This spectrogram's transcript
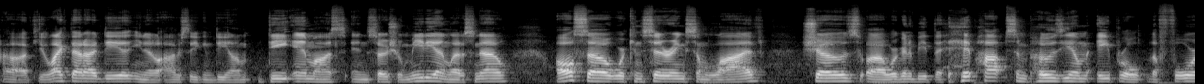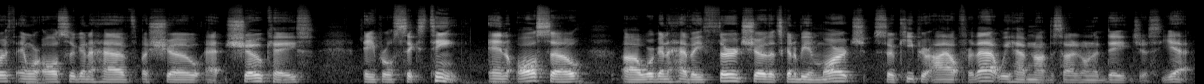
Uh, if you like that idea, you know, obviously you can DM, DM us in social media and let us know. Also, we're considering some live shows. Uh, we're going to be at the Hip Hop Symposium April the 4th, and we're also going to have a show at Showcase April 16th. And also, uh, we're going to have a third show that's going to be in March, so keep your eye out for that. We have not decided on a date just yet.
